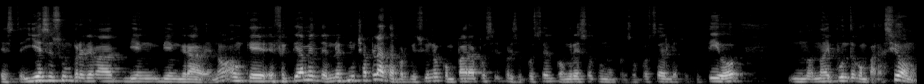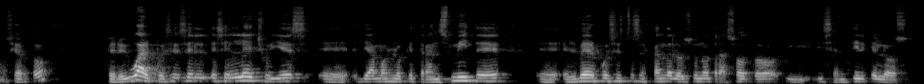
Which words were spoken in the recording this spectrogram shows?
Este, y ese es un problema bien, bien grave, ¿no? Aunque efectivamente no es mucha plata, porque si uno compara pues, el presupuesto del Congreso con el presupuesto del Ejecutivo, no, no hay punto de comparación, ¿no es cierto? Pero igual, pues es el, es el hecho y es, eh, digamos, lo que transmite eh, el ver pues estos escándalos uno tras otro y, sentir que los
